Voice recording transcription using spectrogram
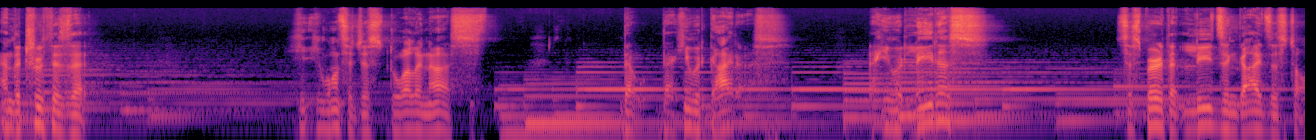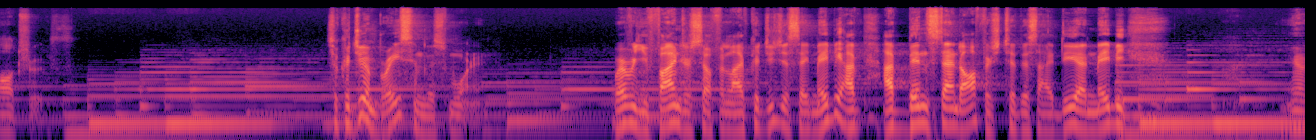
And the truth is that he, he wants to just dwell in us, that, that He would guide us, that He would lead us. It's a spirit that leads and guides us to all truth. So, could you embrace Him this morning? Wherever you find yourself in life, could you just say, maybe I've, I've been standoffish to this idea, and maybe you know,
